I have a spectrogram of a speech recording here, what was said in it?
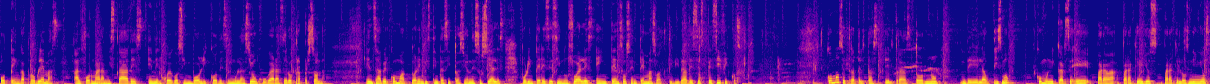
o tenga problemas al formar amistades, en el juego simbólico de simulación, jugar a ser otra persona en saber cómo actuar en distintas situaciones sociales, por intereses inusuales e intensos en temas o actividades específicos. ¿Cómo se trata el, trastorno del autismo? Comunicarse eh, para, para, que ellos, para que los niños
